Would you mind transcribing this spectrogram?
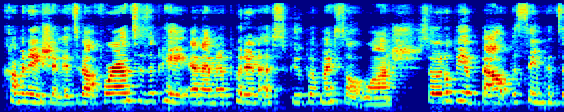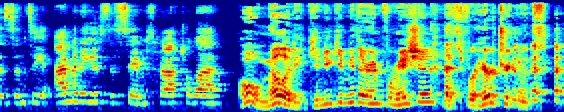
combination. It's about four ounces of paint, and I'm going to put in a scoop of my salt wash. So it'll be about the same consistency. I'm going to use the same spatula. Oh, Melody, can you give me their information? It's for hair treatments. Write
